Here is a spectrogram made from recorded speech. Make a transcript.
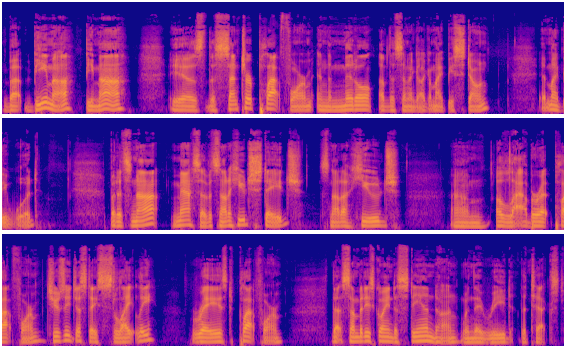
but bima, bima, is the center platform in the middle of the synagogue. It might be stone, it might be wood, but it's not massive. It's not a huge stage. It's not a huge, um, elaborate platform. It's usually just a slightly raised platform that somebody's going to stand on when they read the text.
